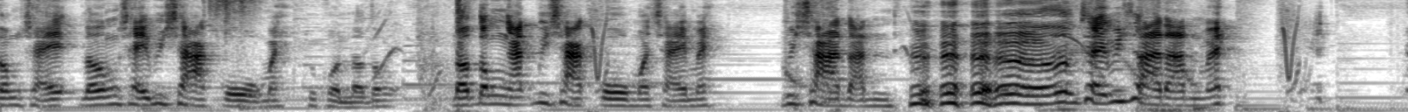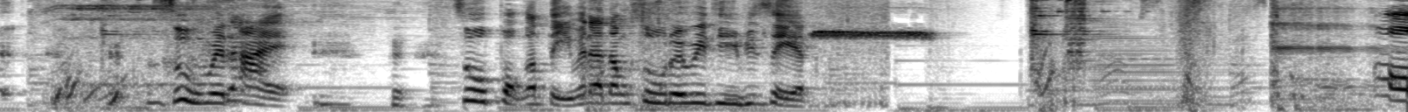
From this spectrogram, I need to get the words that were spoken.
ต้องใช้เราต้องใช้วิชาโกไหมทุกคนเราต้องเราต้องงัดวิชาโกมาใช้ไหมวิชาดัน ต้องใช้วิชาดันไหมสู้ไม่ได้ สู้ปกติไม่ได้ต้องสู้ด้วยวิธีพิเศษ โอ้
